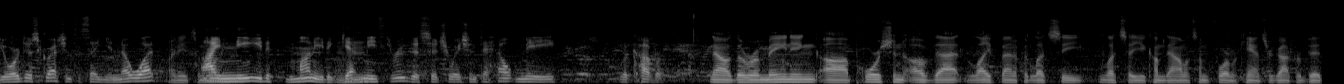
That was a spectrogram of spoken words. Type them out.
your discretion to say, you know what? I need some I money." need money to get me through this situation to help me recover. Now, the remaining uh, portion of that life benefit, let's see, let's say you come down with some form of cancer, God forbid,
